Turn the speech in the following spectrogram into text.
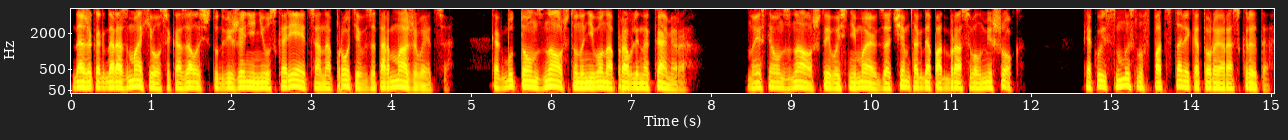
Даже когда размахивался, казалось, что движение не ускоряется, а напротив, затормаживается. Как будто он знал, что на него направлена камера. Но если он знал, что его снимают, зачем тогда подбрасывал мешок? Какой смысл в подставе, которая раскрыта?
